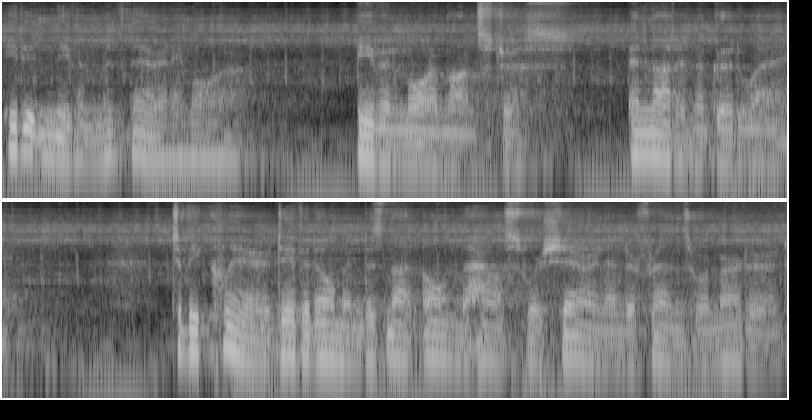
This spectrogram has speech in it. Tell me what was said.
He didn't even live there anymore. Even more monstrous, and not in a good way. To be clear, David Oman does not own the house where Sharon and her friends were murdered.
